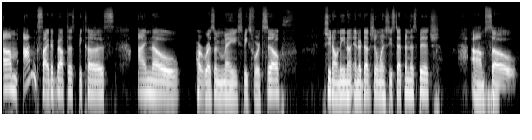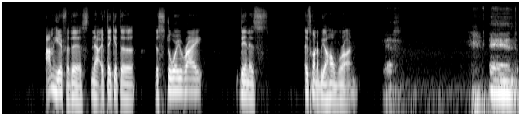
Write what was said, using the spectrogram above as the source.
Um, I'm excited about this because I know her resume speaks for itself. She don't need no introduction when she step in this bitch. Um, so I'm here for this. Now, if they get the the story right, then it's it's going to be a home run. Yes. And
